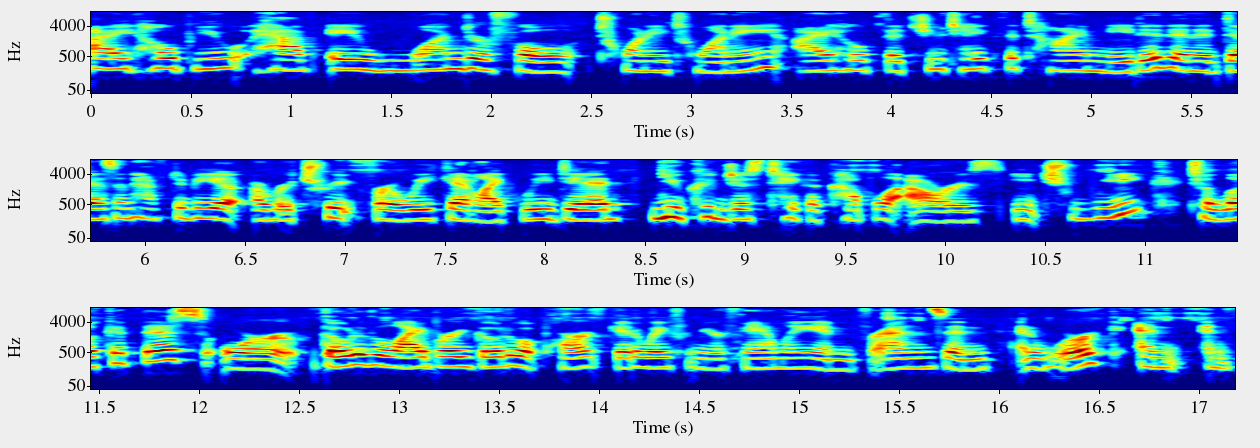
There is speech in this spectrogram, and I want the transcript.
I hope you have a wonderful 2020. I hope that you take the time needed and it doesn't have to be a, a retreat for a weekend like we did. You can just take a couple hours each each week to look at this or go to the library, go to a park, get away from your family and friends and, and work and, and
